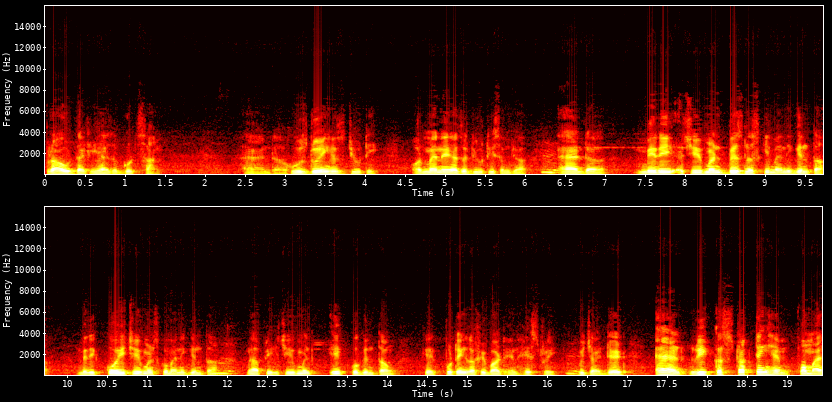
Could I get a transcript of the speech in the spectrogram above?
proud that he has a good son and who is doing his duty اور میں نے ایز اے ڈیوٹی سمجھا. اینڈ میری اچیومنٹ بزنس کی میں نہیں گنتا. میری کوئی اچیومنٹس کو میں نہیں گنتا. میں اپنی اچیومنٹ ایک کو گنتا ہوں کہ putting Rafi Butt in history which I did and reconstructing him for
